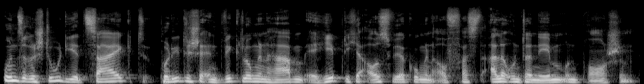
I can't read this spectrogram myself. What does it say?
unsere Studie zeigt, politische Entwicklungen haben erhebliche Auswirkungen auf fast alle Unternehmen und Branchen.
